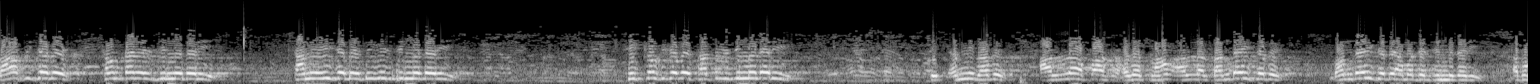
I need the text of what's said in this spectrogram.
বাপ হিসাবে সন্তানের জিম্মেদারি, স্বামী হিসাবে বিবির জিম্মেদারি, শিক্ষক হিসাবে ছাত্রের জিম্মেদারি। এমনি ভাবে আল্লাহ পাক হজরত আল্লাহর বান্দা হিসেবে বান্দা হিসেবে আমাদের জিম্মেদারি এবং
